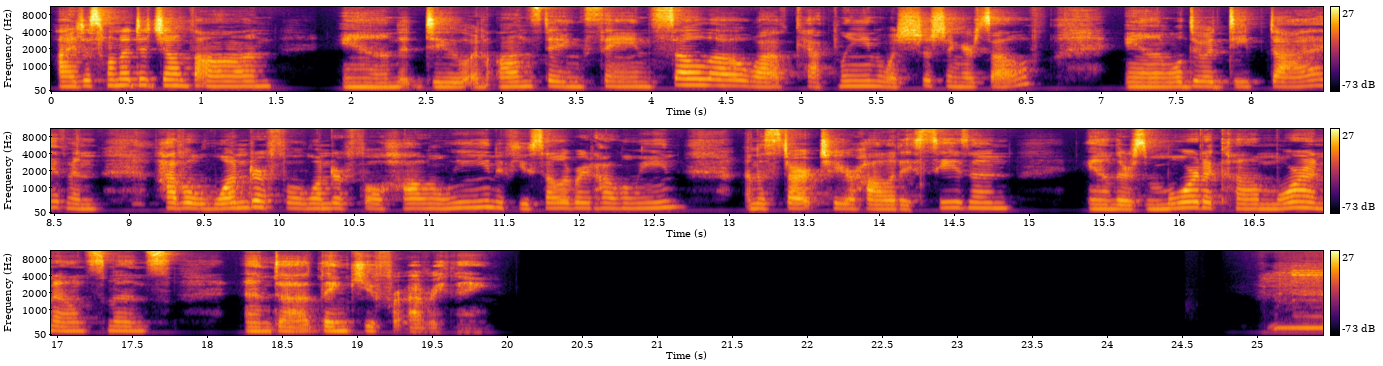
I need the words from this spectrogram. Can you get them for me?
I just wanted to jump on and do an on staying sane solo while Kathleen was shushing herself and we'll do a deep dive and have a wonderful, wonderful Halloween if you celebrate Halloween and a start to your holiday season. And there's more to come, more announcements. And uh, thank you for everything. Mm-hmm.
